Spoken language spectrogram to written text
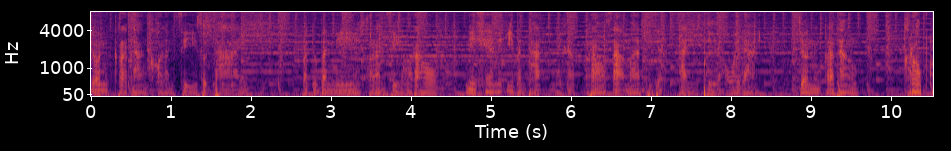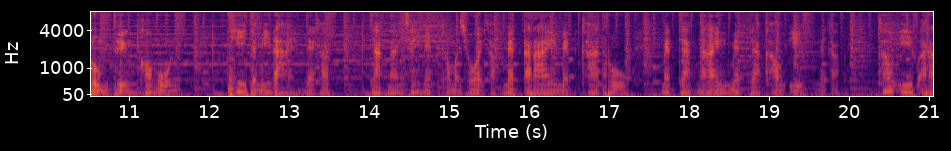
จนกระทั่งคอลัมน์ C สุดท้าย ปัจจุบันนี้คอลัมน์ C ของเรา มีแค่ไม่กี่บรรทัดนะครับ เราสามารถที่จะใส่เผื่อเอาไว้ได้ จนกระทั่งครอบคลุมถึงข้อมูลที่จะมีได้นะครับ จากนั้นใช้เมทเข้ามาช่วยครับเมทอะไรเมทค่า true เมทจากไหนเมทจากเข้า if นะครับเข้า if อะไร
